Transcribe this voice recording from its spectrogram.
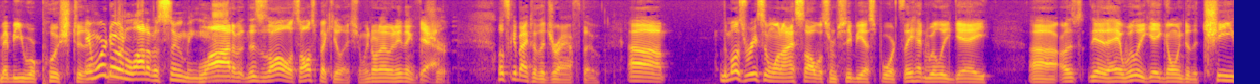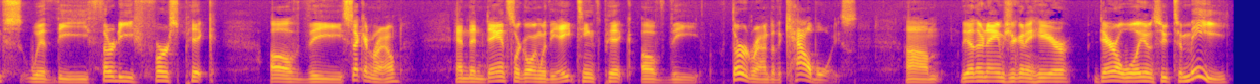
Maybe you were pushed to that. And we're point. doing a lot of assuming. a lot of it. This is all. It's all speculation. We don't know anything for Yeah. sure. Let's get back to the draft, though. Uh, the most recent one I saw was from CBS Sports. They had Willie Gay. Uh, yeah, they had Willie Gay going to the Chiefs with the 31st pick of the second round, and then Dantzler going with the 18th pick of the third round to the Cowboys. Um, the other names you're going to hear Daryl Williams, who to me,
